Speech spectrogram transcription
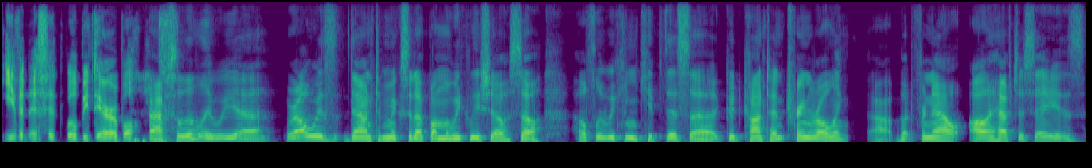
even if it will be terrible. Absolutely. We uh, we're always down to mix it up on the weekly show. So hopefully we can keep this uh, good content train rolling. Uh, but for now, all I have to say is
